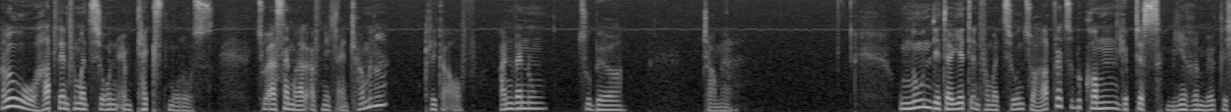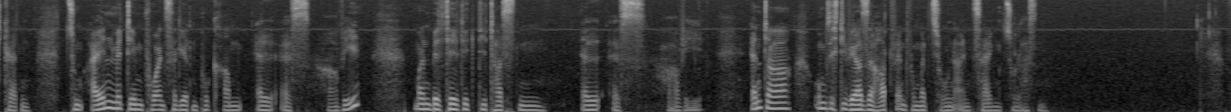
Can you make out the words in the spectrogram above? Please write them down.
Hallo, Hardwareinformationen im Textmodus. Zuerst einmal öffne ich ein Terminal, klicke auf Anwendung, Zubehör, Terminal. Um nun detaillierte Informationen zur Hardware zu bekommen, gibt es mehrere Möglichkeiten. Zum einen mit dem vorinstallierten Programm LSHW. Man betätigt die Tasten LSHW Enter, um sich diverse Hardwareinformationen einzeigen zu lassen.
